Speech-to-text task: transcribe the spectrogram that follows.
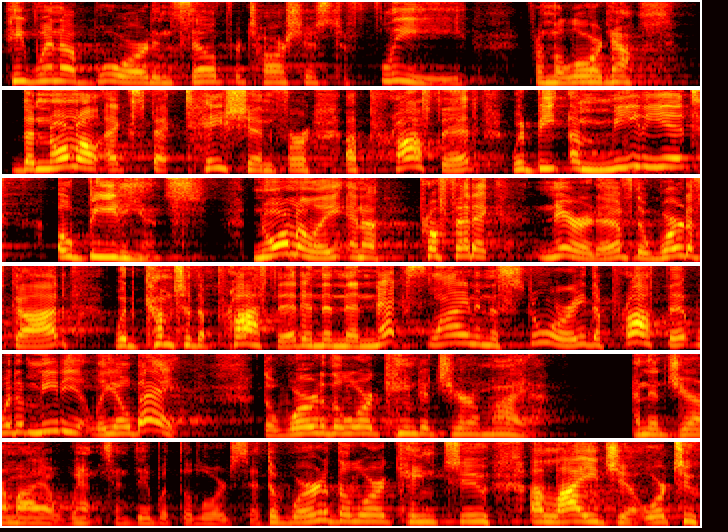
he went aboard and sailed for Tarshish to flee from the Lord. Now, the normal expectation for a prophet would be immediate obedience. Normally, in a prophetic narrative, the word of God would come to the prophet, and then the next line in the story, the prophet would immediately obey. The word of the Lord came to Jeremiah. And then Jeremiah went and did what the Lord said. The word of the Lord came to Elijah or to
